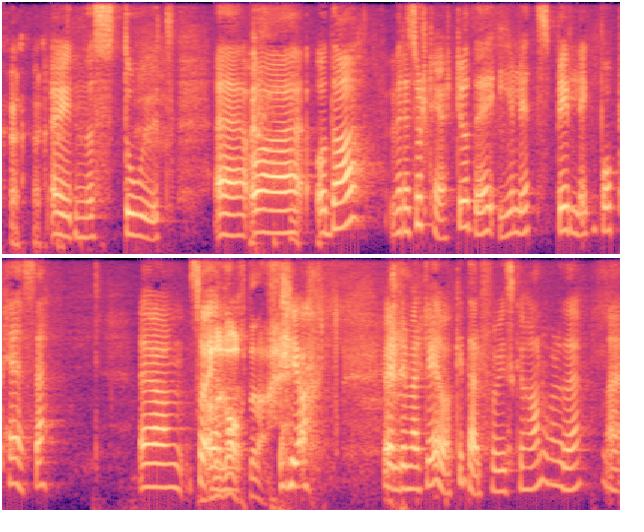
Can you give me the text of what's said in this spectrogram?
øynene sto ut. Uh, og, og da resulterte jo det i litt spilling på PC. Um, så Ja, det er rart, det der. Ja, veldig merkelig. Det var ikke derfor vi skulle ha den, var det det? Nei.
